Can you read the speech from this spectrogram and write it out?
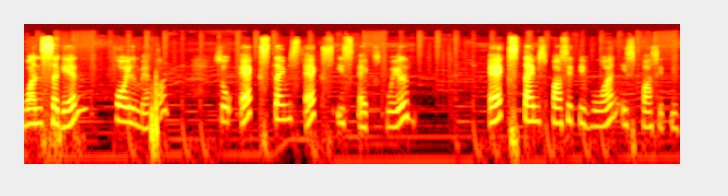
Once again, FOIL method. So x times x is x squared. x times positive 1 is positive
